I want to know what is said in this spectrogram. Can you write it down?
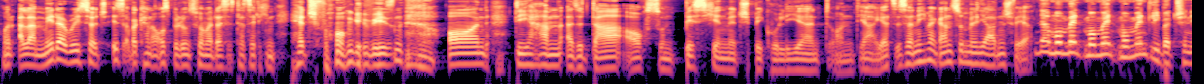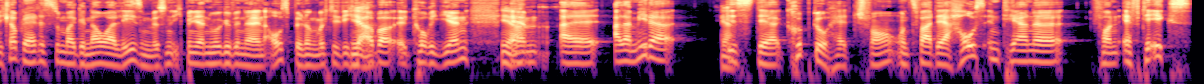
Und Alameda Research ist aber keine Ausbildungsfirma, das ist tatsächlich ein Hedgefonds gewesen. Und die haben also da auch so ein bisschen mit spekuliert. Und ja, jetzt ist er nicht mehr ganz so milliardenschwer. Na, Moment, Moment, Moment, lieber Chin. Ich glaube, da hättest du mal genauer lesen müssen. Ich bin ja nur Gewinner in Ausbildung, möchte dich ja, Ja. aber äh, korrigieren. Ja. Ähm, äh, Alameda Ja. ist der Krypto-Hedgefonds und zwar der hausinterne von FTX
